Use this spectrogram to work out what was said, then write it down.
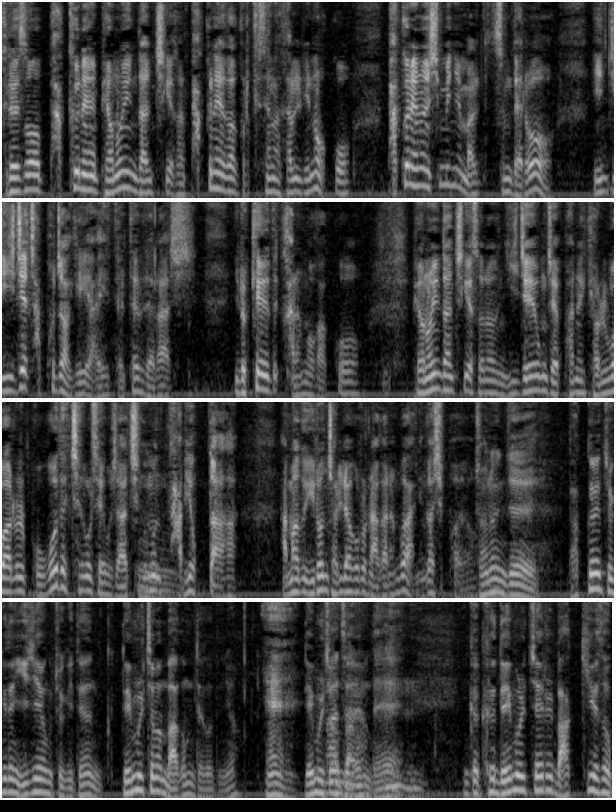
그래서 박근혜 변호인 단 측에서는 박근혜가 그렇게 생각할 리는 없고 박근혜는 시민님 말씀대로 이- 이제 자포자기 아예 될 대로 되라 씨. 이렇게 가는 것 같고 변호인 단 측에서는 이재용 재판의 결과를 보고 대책을 세우자. 지금은 음. 답이 없다. 아마도 이런 전략으로 나가는 거 아닌가 싶어요. 저는 이제 박근혜 쪽이든 이재용 쪽이든 뇌물죄만 막으면 되거든요. 예. 뇌물죄만 맞아요. 막으면 돼. 음, 음. 그러니까 그 뇌물죄를 막기 위해서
